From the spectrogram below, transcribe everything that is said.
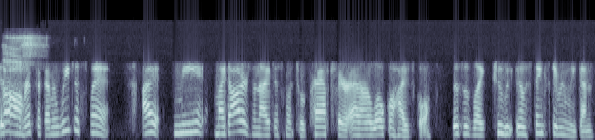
it's oh. horrific. I mean, we just went, I, me, my daughters and I just went to a craft fair at our local high school. This was like two, it was Thanksgiving weekend.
